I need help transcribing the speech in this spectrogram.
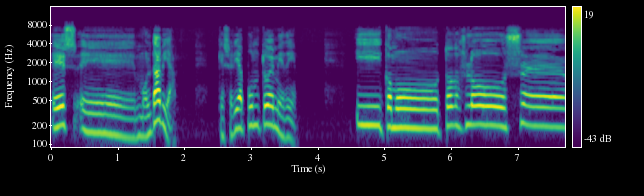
es eh, Moldavia, que sería .md. Y como todos los eh,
